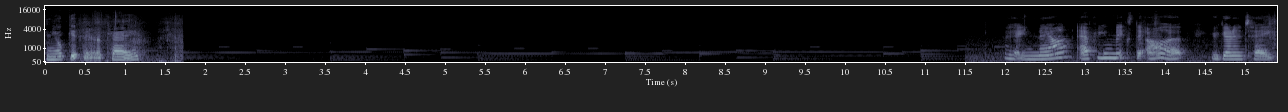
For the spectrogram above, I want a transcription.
and you'll get there, okay? Okay, now after you mixed it all up, you're going to take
